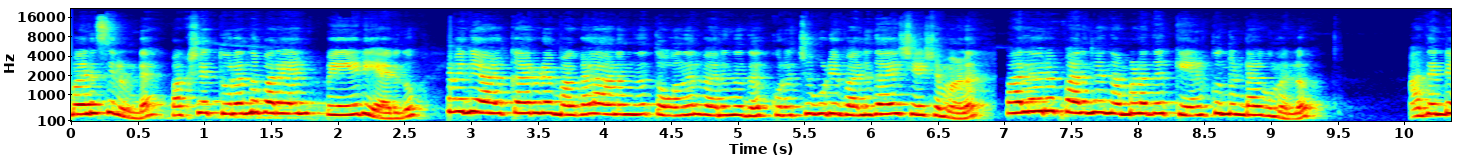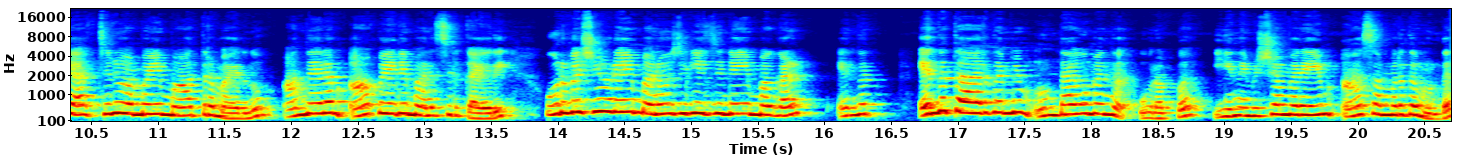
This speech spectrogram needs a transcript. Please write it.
മനസ്സിലുണ്ട്. പക്ഷെ തുറന്നു പറയാൻ പേടിയായിരുന്നു. വലിയ ആൾക്കാരുടെ മകളാണെന്ന് തോന്നൽ വരുന്നത് കുറച്ചുകൂടി വലുതായ ശേഷമാണ്. പലരും പറഞ്ഞ് നമ്മളത് കേൾക്കുന്നുണ്ടാകുമല്ലോ. അതെന്റെ അച്ഛനും അമ്മയും മാത്രമായിരുന്നു. അന്നേരം ആ പേര് മനസ്സിൽ കയറി ഉർവശിയുടെയും മനോജ് ഗേജിന്റെയും മകൾ എന്ന എന്ന താരതമ്യം ഉണ്ടാകുമെന്ന ഉറപ്പ് ഈ നിമിഷം വരെയും ആ സമ്മർദ്ദമുണ്ട്.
